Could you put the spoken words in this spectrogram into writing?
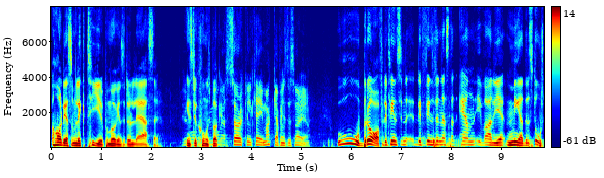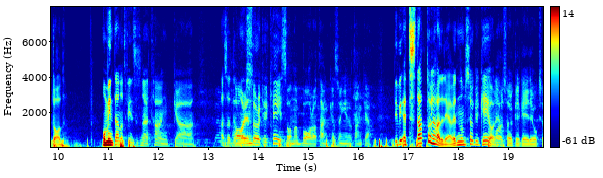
Har det som lektyr på muggen, sitter och läser. Instruktionsböcker. Hur många Circle K-mackar finns det i Sverige? Oh, bra! För det finns, en, det finns väl nästan en i varje medelstor stad. Om inte annat finns det sån här tanka... Alltså att Har en... Circle K sådana bara tankar, sväng in och tanka? Det, vet- Statoil hade det, jag vet inte om Circle K har det. Har Circle K det också?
